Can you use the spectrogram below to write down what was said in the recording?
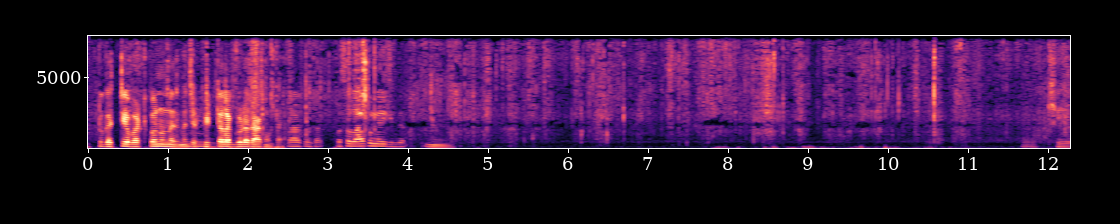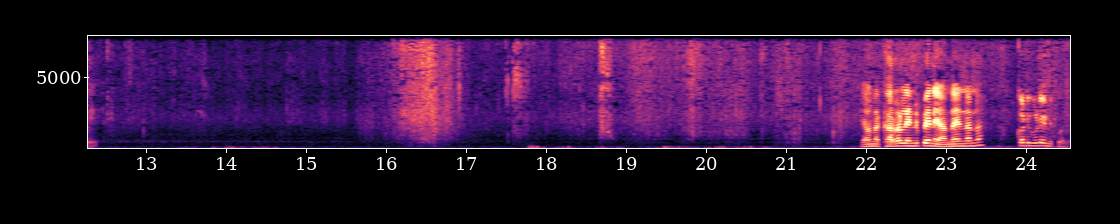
పొట్టు గట్టిగా పట్టుకొని ఉన్నది మంచిగా పిట్టలకు కూడా రాకుండా రాకుండా కింద. ఓకే. ఏమన్నా కర్రలు ఎండిపోయినాయి? అన్నయ్యన్న ఒక్కటి కూడా ఎండిపోలే.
